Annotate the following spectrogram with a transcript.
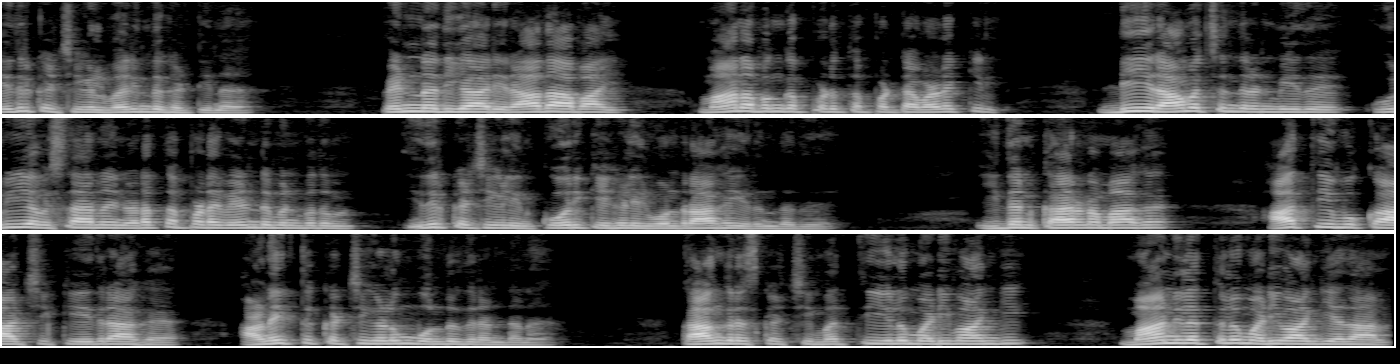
எதிர்க்கட்சிகள் வரிந்து கட்டின. பெண் அதிகாரி ராதாபாய் மானபங்கப்படுத்தப்பட்ட வழக்கில் டி. ராமச்சந்திரன் மீது உரிய விசாரணை நடத்தப்பட வேண்டும் என்பதும் எதிர்க்கட்சிகளின் கோரிக்கைகளில் ஒன்றாக இருந்தது. இதன் காரணமாக அதிமுக ஆட்சிக்கு எதிராக அனைத்து கட்சிகளும் ஒன்று திரண்டன. காங்கிரஸ் கட்சி மத்தியிலும் அடிவாங்கி மாநிலத்திலும் அடிவாங்கியதால்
